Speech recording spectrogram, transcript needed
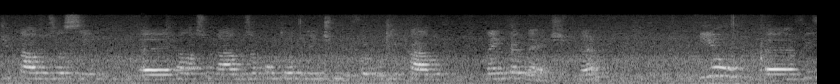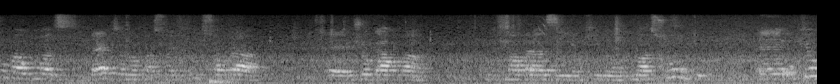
de casos assim, uh, relacionados a conteúdo íntimo que foi publicado na internet. Né? E eu fiz uma, algumas breves anotações aqui só para jogar uma, uma brasinha aqui no, no assunto. É, o que eu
